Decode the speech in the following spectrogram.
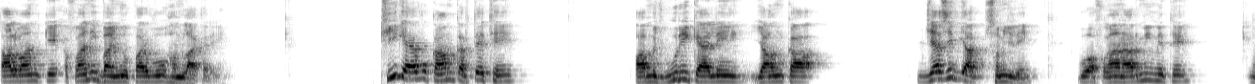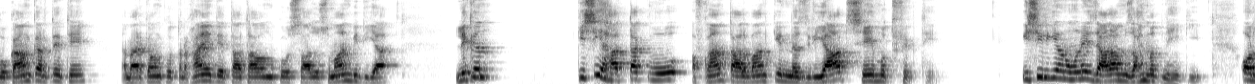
तालिबान के अफगानी भाइयों पर वो हमला करें। ठीक है, वो काम करते थे, आप मजबूरी कह लें या उनका, जैसे भी आप समझ लें, वो अफगान आर्मी में थे वो काम करते थे, अमेरिका उनको तनख्वाहें देता था, उनको साजो सामान भी दिया। लेकिन किसी हद तक वो अफगान तालिबान के नज़रियात से मुतफिक थे। इसीलिए उन्होंने ज़्यादा मजामत नहीं की। और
